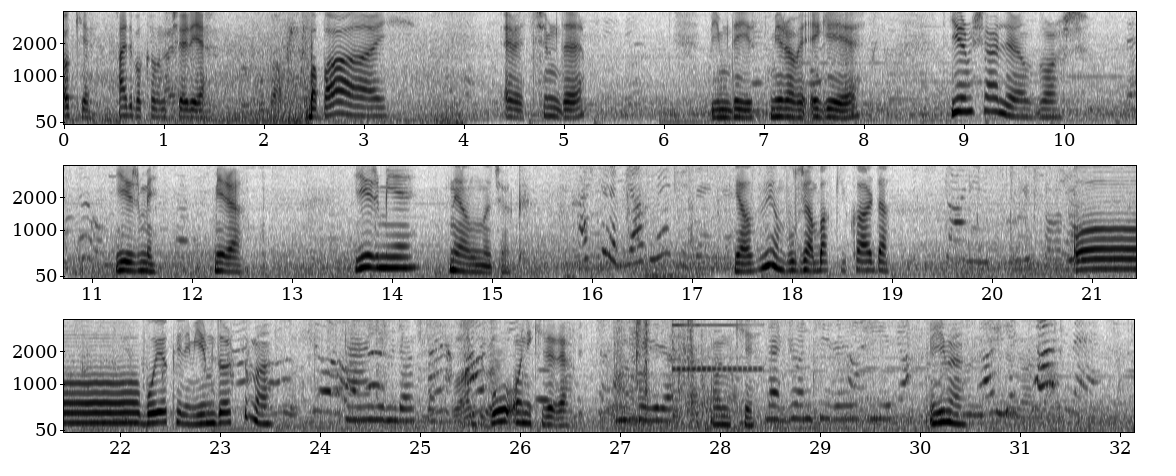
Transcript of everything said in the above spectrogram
Okey. Hadi bakalım içeriye. Bye bye. Evet şimdi BİM'deyiz. Mira ve Ege'ye 20'şer liranız var. 20. Mira. 20'ye ne alınacak? Kaç lira yazmıyor ki üzerinde. Yazmıyor mu? Bulacağım. Bak yukarıda. O boya kalemi 24'lü mü? Ha 24 lira. Bu 12 lira. 12 lira. 12. Bence 12 lira değil. İyi mi? Ay yeter mi?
